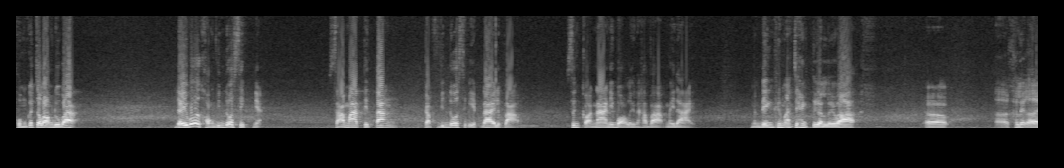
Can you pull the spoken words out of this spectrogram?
ผมก็จะลองดูว่าไดเวอร์ของ Windows 10 เนี่ย สามารถติดตั้งกับ Windows 11 ได้หรือเปล่า ซึ่งก่อนหน้านี้บอกเลยนะครับว่าไม่ได้ มันเด้งขึ้นมาแจ้งเตือนเลยว่า เออเออเขาเรียกอะไร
